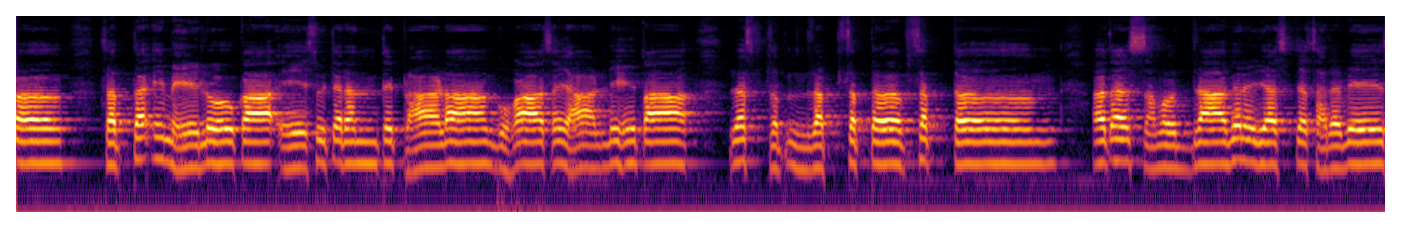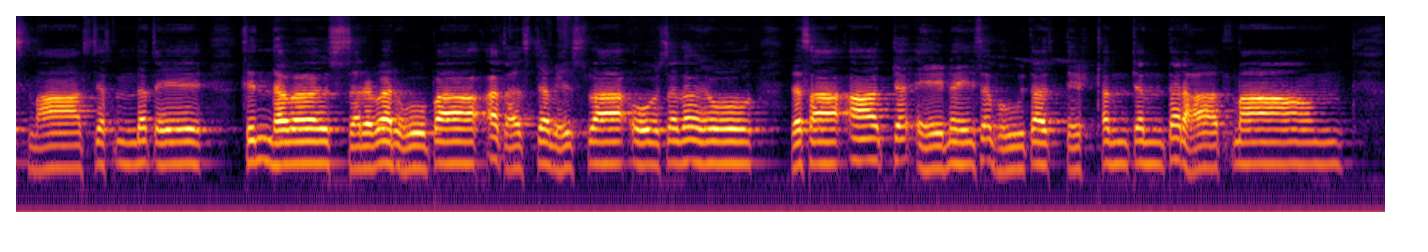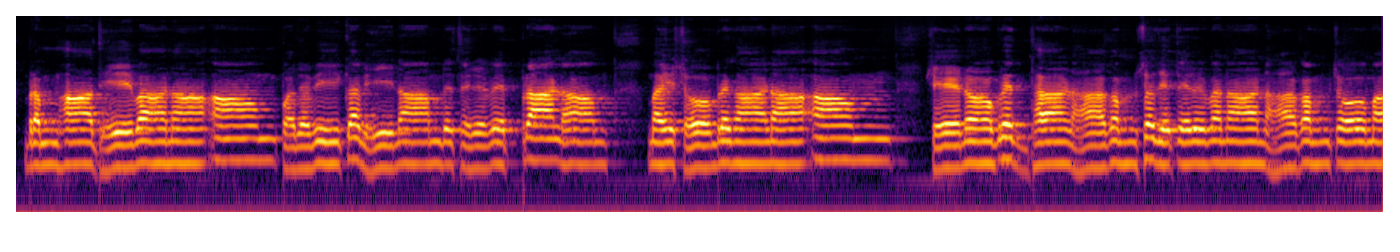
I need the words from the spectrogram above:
सप्त इमे लोका एषु चरन्ति प्राणा गुहाशयान्निहिता। रप्सप्त सप्त। अतः समुद्रागिर्यश्च सर्वेस्मास्य स्न्दते सिन्धवः सर्वरूपा अतश्च विश्वा ओषधयो रसा आच्च एनैष भूतस्तिष्ठन्त्यन्तरात्मा ब्रह्मादेवानां पदवीकवीनां ऋषिर्विप्राणां महिषो मृगाणां शेनो गृद्धानागं स्वजितिर्वनानागं सोम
